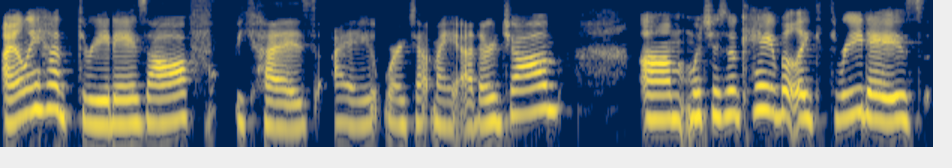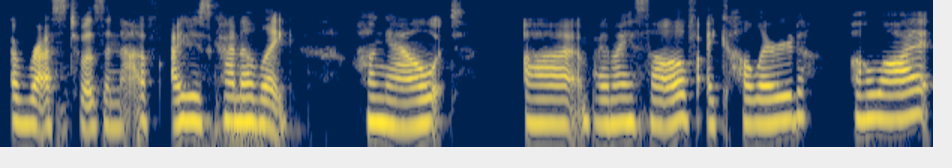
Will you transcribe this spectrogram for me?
I only had three days off because I worked at my other job, um, which is okay, but like three days of rest was enough. I just kind of like hung out uh, by myself. I colored a lot.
